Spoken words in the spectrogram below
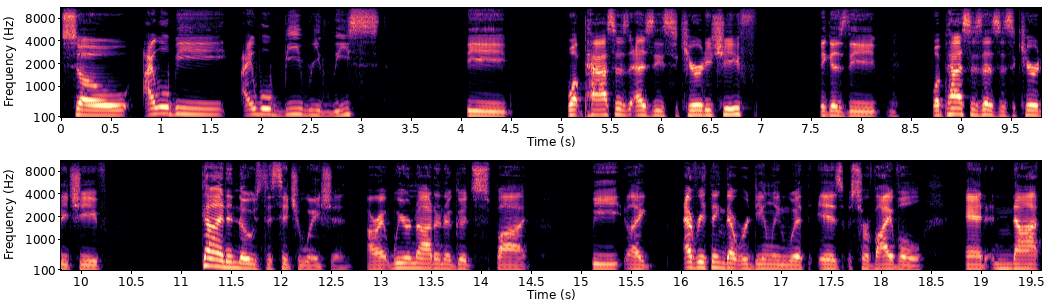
so I will be I will be released the what passes as the security chief because the what passes as the security chief kind of knows the situation. All right. We are not in a good spot. We like everything that we're dealing with is survival and not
